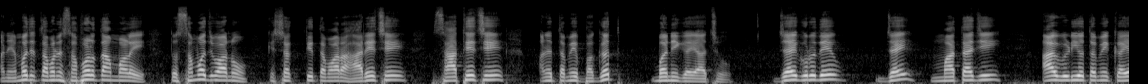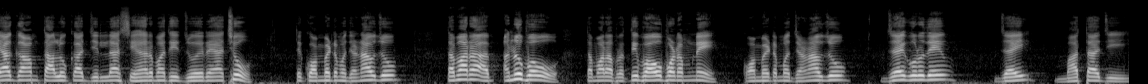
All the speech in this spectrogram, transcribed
અને એમાંથી તમને સફળતા મળે, તો સમજવાનું કે શક્તિ તમારા હારે છે, સાથે છે અને તમે ભગત બની ગયા છો. જય ગુરુદેવ, જય માતાજી. આ વીડિયો તમે કયા ગામ, તાલુકા, જિલ્લા, શહેરમાંથી જોઈ રહ્યા છો તે કોમેન્ટમાં જણાવજો. તમારા અનુભવો, તમારા પ્રતિભાવો પણ અમને કોમેન્ટમાં જણાવજો. જય ગુરુદેવ. જય માતાજી.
